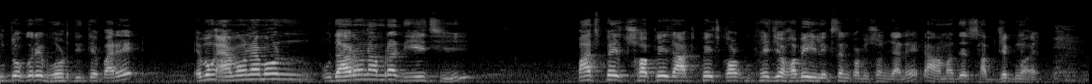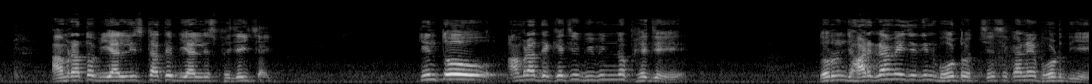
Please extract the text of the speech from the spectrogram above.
দুটো করে ভোট দিতে পারে, এবং এমন এমন উদাহরণ আমরা দিয়েছি, পাঁচ পেজ, ছ পেজ, আট পেজ, ক পেজে হবে ইলেকশন কমিশন জানে, এটা আমাদের সাবজেক্ট নয়। আমরা তো বিয়াল্লিশটাতে বিয়াল্লিশ ফেজেই চাই। কিন্তু আমরা দেখেছি বিভিন্ন ফেজে ধরুন ঝাড়গ্রামে যেদিন ভোট হচ্ছে, সেখানে ভোট দিয়ে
